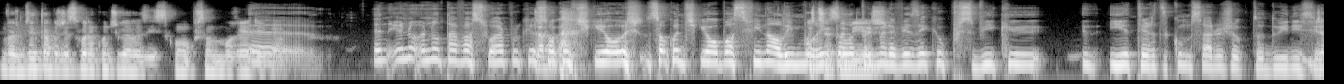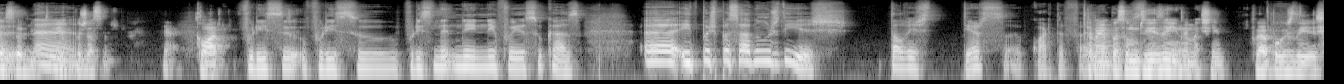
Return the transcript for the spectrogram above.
Vais-me dizer que estavas a suar enquanto jogavas isso, com a pressão de morrer. Uh, eu não estava a suar porque tá só, quando cheguei ao, só quando cheguei ao boss final e morri pela primeira vez é que eu percebi que ia ter de começar o jogo todo do início. Já sabia, também, depois já sabes. Yeah, claro. Por isso, por isso, por isso nem, nem foi esse o caso. Uh, e depois, passado uns dias, talvez terça, quarta-feira. Também passou muitos dias ainda, mas sim, foi há poucos dias.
